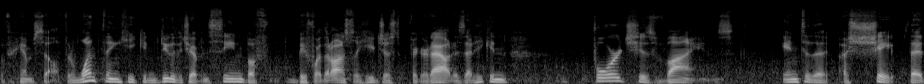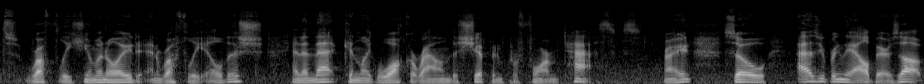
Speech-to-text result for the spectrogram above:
of himself. And one thing he can do that you haven't seen bef- before, that honestly he just figured out, is that he can forge his vines into the a shape that's roughly humanoid and roughly elvish, and then that can like walk around the ship and perform tasks, right? So as you bring the owlbears up,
